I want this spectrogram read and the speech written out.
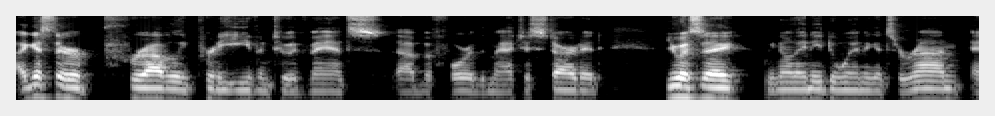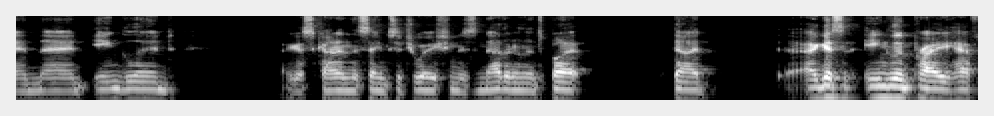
I guess they're probably pretty even to advance uh, before the matches started. USA, we know they need to win against Iran. And then England, I guess kind of in the same situation as Netherlands. But that, I guess England probably have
